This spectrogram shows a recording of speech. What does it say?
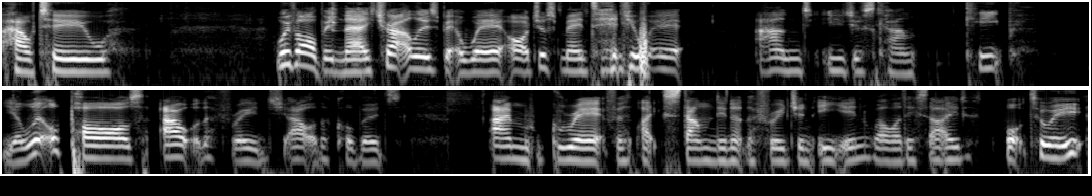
how to. We've all been there. You try to lose a bit of weight or just maintain your weight, and you just can't keep your little paws out of the fridge, out of the cupboards. I'm great for like standing at the fridge and eating while I decide what to eat.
